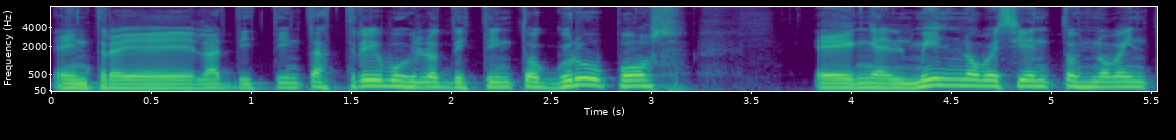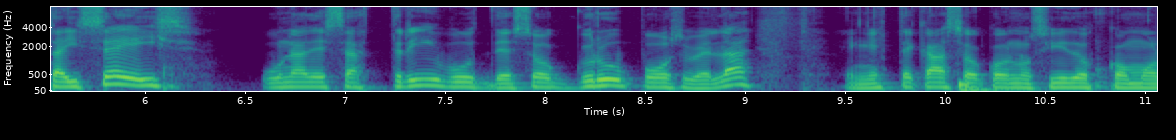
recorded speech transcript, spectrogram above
entre las distintas tribus y los distintos grupos. En el 1996, una de esas tribus, de esos grupos, ¿verdad? En este caso conocidos como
